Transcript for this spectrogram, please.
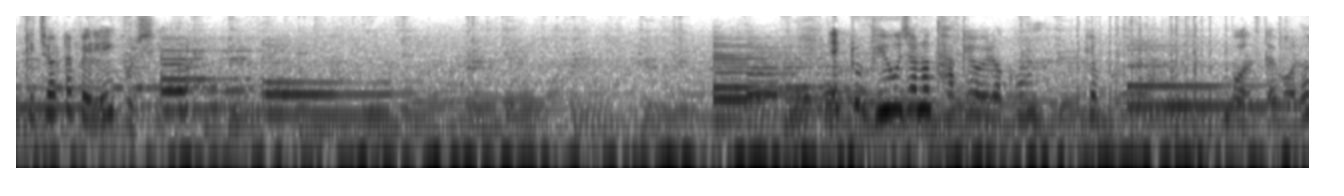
হোক কিছু একটা পেলেই খুশি। একটু ভিউ যেন থাকে ওই রকম বলতে বলো।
